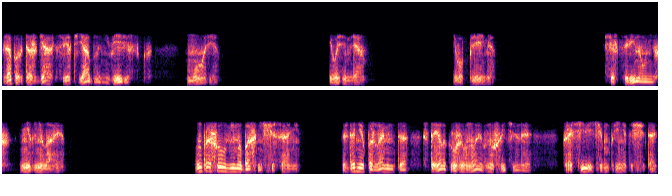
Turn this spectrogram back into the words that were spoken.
запах дождя, цвет яблони, вереск, море, его земля, его племя. Сердцевина у них не гнилая. Он прошел мимо башни с часами. Здание парламента стояло кружевное, внушительное, красивее, чем принято считать.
